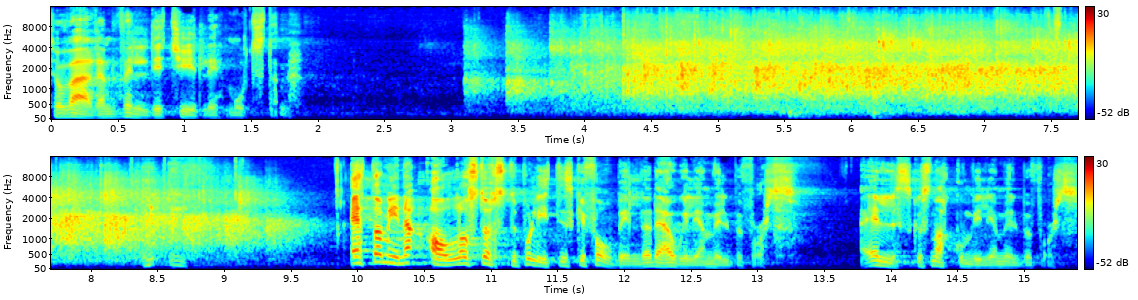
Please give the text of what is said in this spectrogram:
til å være en veldig tydelig motstemme. Et av mine aller største politiske forbilder det er William Wilberforce. Jeg elsker å snakke om William Wilberforce.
